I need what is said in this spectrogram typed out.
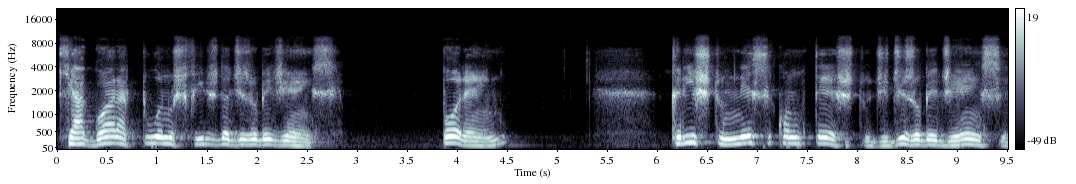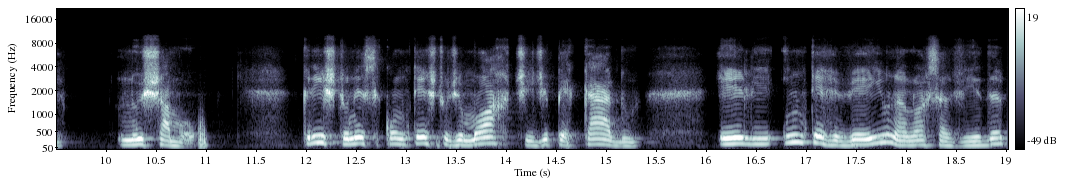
que agora atua nos filhos da desobediência. Porém, Cristo, nesse contexto de desobediência, nos chamou. Cristo, nesse contexto de morte e de pecado, ele interveio na nossa vida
